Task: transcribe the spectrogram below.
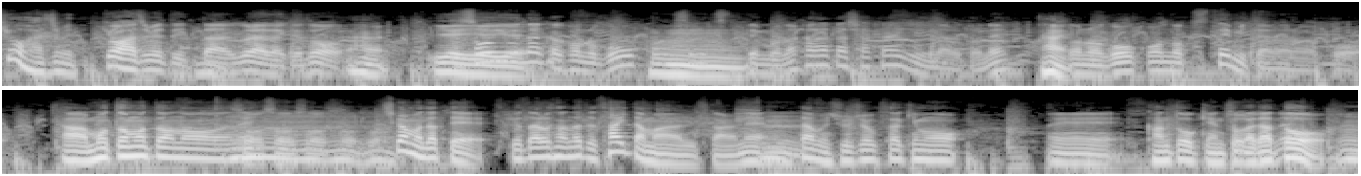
今日初めて。今日初めて行ったぐらいだけど、はい。そういうなんかこの合コンするっつっても、なかなか社会人になるとね、はい。その合コンのつてみたいなのがこあ、もともとのう、ね。そうそうそうそう。しかもだって、与太郎さんだって埼玉ですからね、うん。多分就職先も、えー、関東圏とかだとそうだよ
